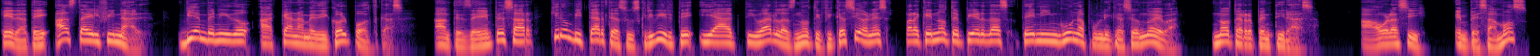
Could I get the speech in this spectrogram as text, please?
Quédate hasta el final. Bienvenido a Cana Medical Podcast. Antes de empezar, quiero invitarte a suscribirte y a activar las notificaciones para que no te pierdas de ninguna publicación nueva. No te arrepentirás. Ahora sí, ¿empezamos?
